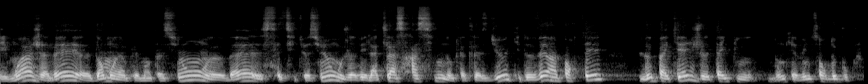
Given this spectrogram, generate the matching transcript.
Et moi, j'avais euh, dans mon implémentation euh, ben, cette situation où j'avais la classe racine, donc la classe Dieu, qui devait importer le package typing. Donc il y avait une sorte de boucle.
